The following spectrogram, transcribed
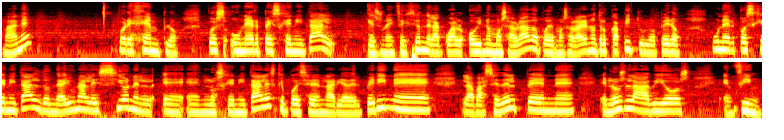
¿vale? Por ejemplo, pues un herpes genital, que es una infección de la cual hoy no hemos hablado, podemos hablar en otro capítulo, pero un herpes genital donde hay una lesión en, eh, en los genitales, que puede ser en el área del periné, la base del pene, en los labios, en fin,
